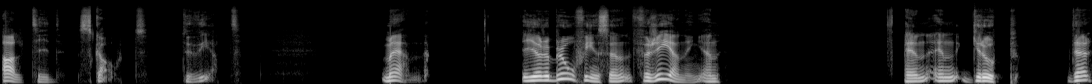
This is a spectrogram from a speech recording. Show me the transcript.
alltid scout. Du vet. Men i Örebro finns en förening, en, en, en grupp där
